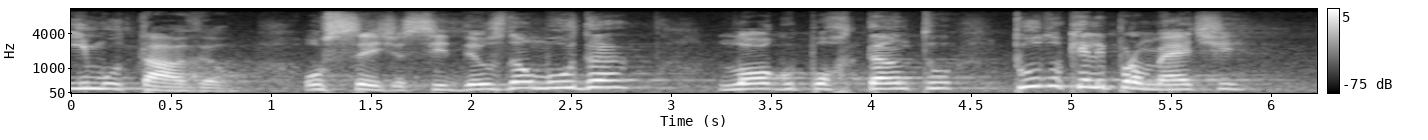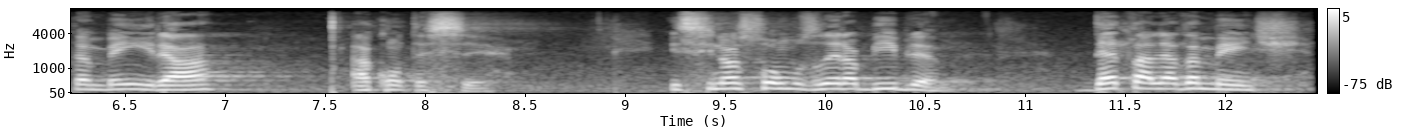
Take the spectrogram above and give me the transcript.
imutável. Ou seja, se Deus não muda, logo, portanto, tudo que ele promete também irá acontecer. E se nós formos ler a Bíblia detalhadamente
